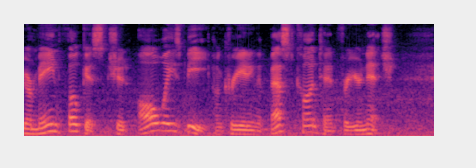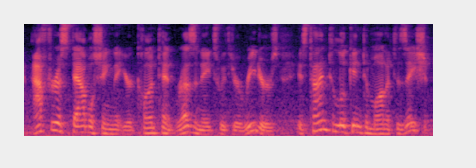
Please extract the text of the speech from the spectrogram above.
Your main focus should always be on creating the best content for your niche. After establishing that your content resonates with your readers, it's time to look into monetization.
